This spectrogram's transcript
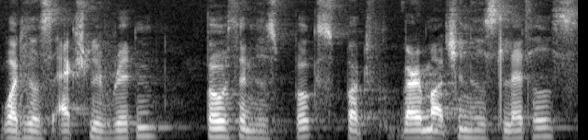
what he has actually written both in his books but very much in his letters,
